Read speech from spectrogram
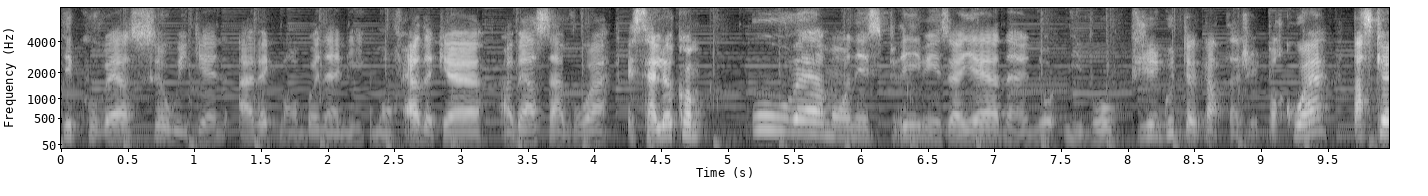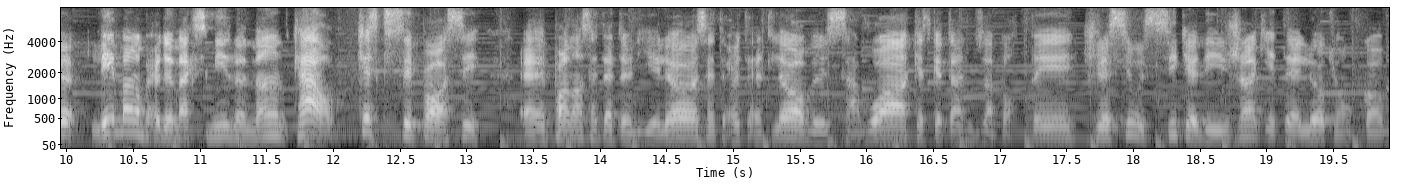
découvert ce week-end avec mon bon ami, mon frère de cœur, Robert Savoie. Et ça l'a comme ouvert mon esprit, mes œillères d'un autre niveau, puis j'ai le goût de te le partager. Pourquoi? Parce que les membres de Maximise me demandent, Carl, qu'est-ce qui s'est passé? Euh, pendant cet atelier-là, cette retraite-là, on veut savoir qu'est-ce que tu as à nous apporter? Je sais aussi qu'il y a des gens qui étaient là, qui ont comme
